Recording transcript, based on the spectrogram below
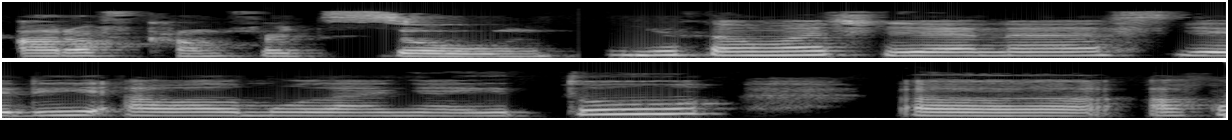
out of comfort zone. Thank you so much, Janice. Jadi awal mulanya itu uh, aku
